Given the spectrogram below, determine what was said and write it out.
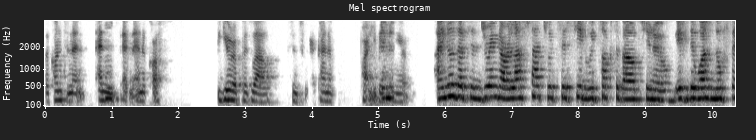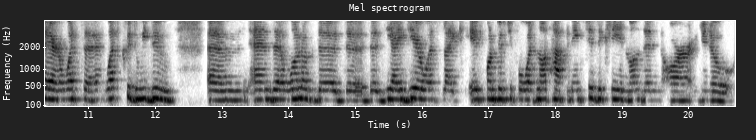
the continent and, mm. and and across Europe as well, since we're kind of partly based in Europe. I know that during our last chat with Cecile, we talked about, you know, if there was no fair, what uh, what could we do? Um, and uh, one of the, the, the the idea was like if 154 was not happening physically in London or you know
